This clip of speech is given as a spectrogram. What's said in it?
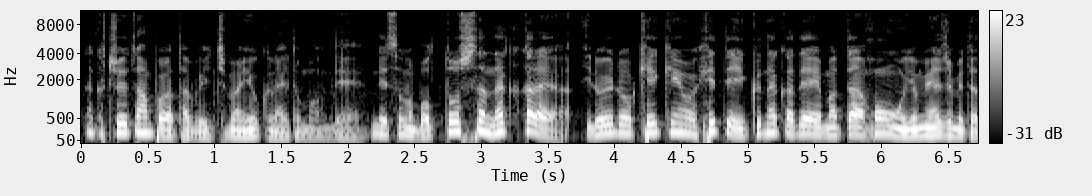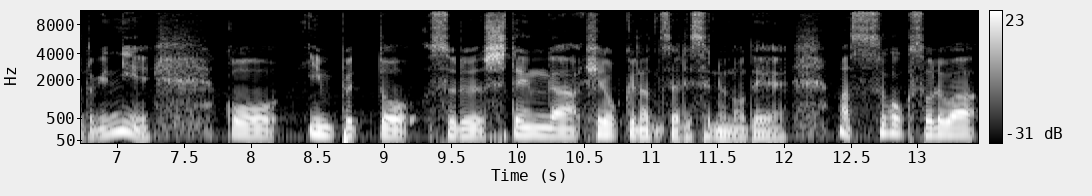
なんか中途半端が多分一番良くないと思うんででその没頭した中からいろいろ経験を経ていく中でまた本を読み始めた時にこうインプットする視点が広くなってたりするので、まあ、すごくそれは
